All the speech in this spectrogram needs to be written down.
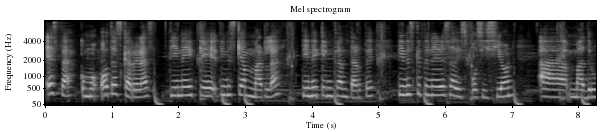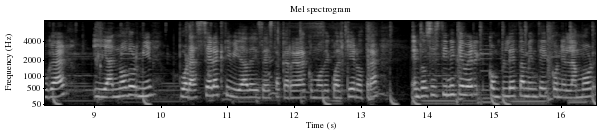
Esta, como otras carreras, tiene que, tienes que amarla, tiene que encantarte, tienes que tener esa disposición a madrugar y a no dormir por hacer actividades de esta carrera como de cualquier otra entonces tiene que ver completamente con el amor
